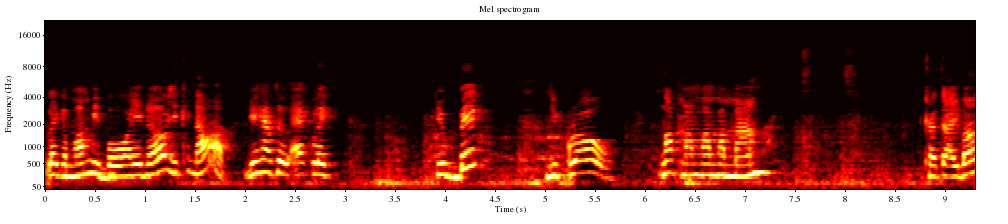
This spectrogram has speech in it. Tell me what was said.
like a mommy boy. No, you cannot. You have to act like you big, you grow, not mom, mom, mom, mom. เข้าใจปะ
